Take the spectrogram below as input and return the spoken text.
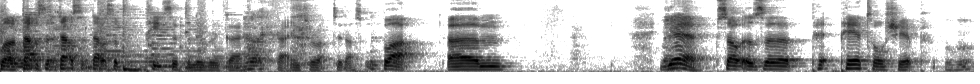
Well, that was a, that was a, that was a pizza delivery guy that interrupted us. But um, yeah, so it was a pe- peer tourship Mhm.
